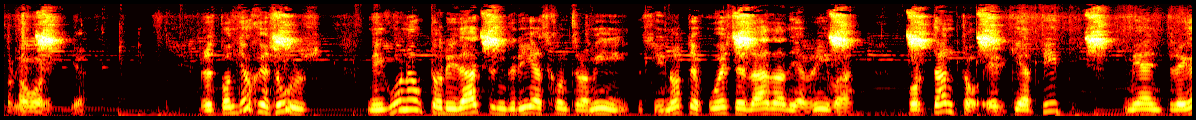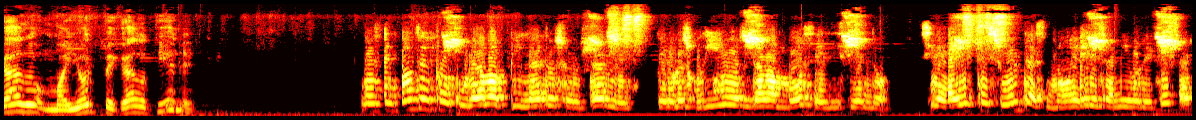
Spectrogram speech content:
Por fui. favor. Ya. Respondió Jesús, ninguna autoridad tendrías contra mí si no te fuese dada de arriba, Por tanto, el que a ti me ha entregado, mayor pecado tiene. Desde entonces procuraba Pilato soltarle, pero los judíos daban voces diciendo, si a este sueltas no eres amigo de César,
